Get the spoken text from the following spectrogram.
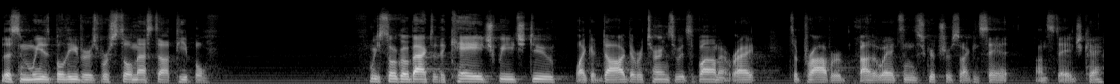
Listen, we as believers, we're still messed up people. We still go back to the cage. We each do like a dog that returns to its vomit, right? It's a proverb, by the way. It's in the scripture, so I can say it on stage, okay?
